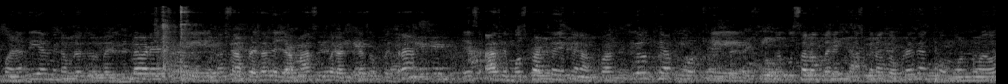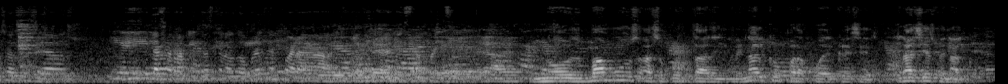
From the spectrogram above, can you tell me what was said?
Buenos días, mi nombre es Luzmeli Flores, eh, nuestra empresa se llama Superalitas Opetran, hacemos parte de Penalco Antioquia porque nos gustan los beneficios que nos ofrecen como nuevos asociados y las herramientas que nos ofrecen para implementar nuestra empresa. Nos vamos a soportar en Penalco para poder crecer. Gracias Penalco.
